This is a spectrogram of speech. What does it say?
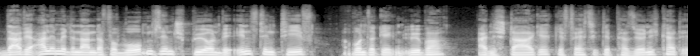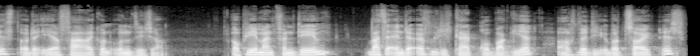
Da wir alle miteinander verwoben sind, spüren wir instinktiv, ob unser Gegenüber eine starke, gefestigte Persönlichkeit ist oder eher fahrig und unsicher. Ob jemand von dem, was er in der Öffentlichkeit propagiert, auch wirklich überzeugt ist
